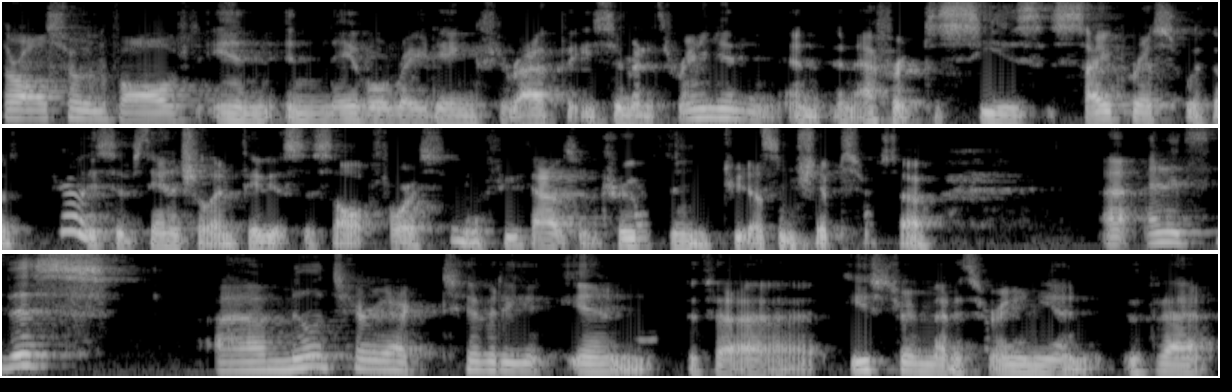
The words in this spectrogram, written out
they're also involved in, in naval raiding throughout the Eastern Mediterranean and an effort to seize Cyprus with a fairly substantial amphibious assault force, you know, a few thousand troops and two dozen ships or so. Uh, and it's this uh, military activity in the Eastern Mediterranean that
